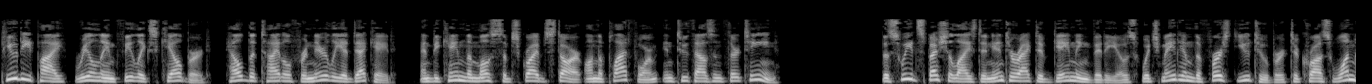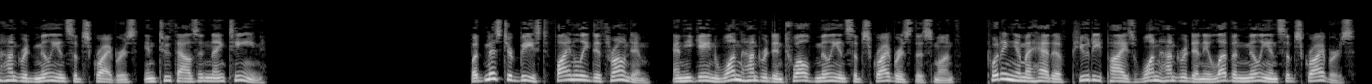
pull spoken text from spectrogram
PewDiePie, real name Felix Kjellberg, held the title for nearly a decade and became the most subscribed star on the platform in 2013. The Swede specialized in interactive gaming videos, which made him the first YouTuber to cross 100 million subscribers in 2019. But Mr. Beast finally dethroned him, and he gained 112 million subscribers this month, putting him ahead of PewDiePie's 111 million subscribers.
